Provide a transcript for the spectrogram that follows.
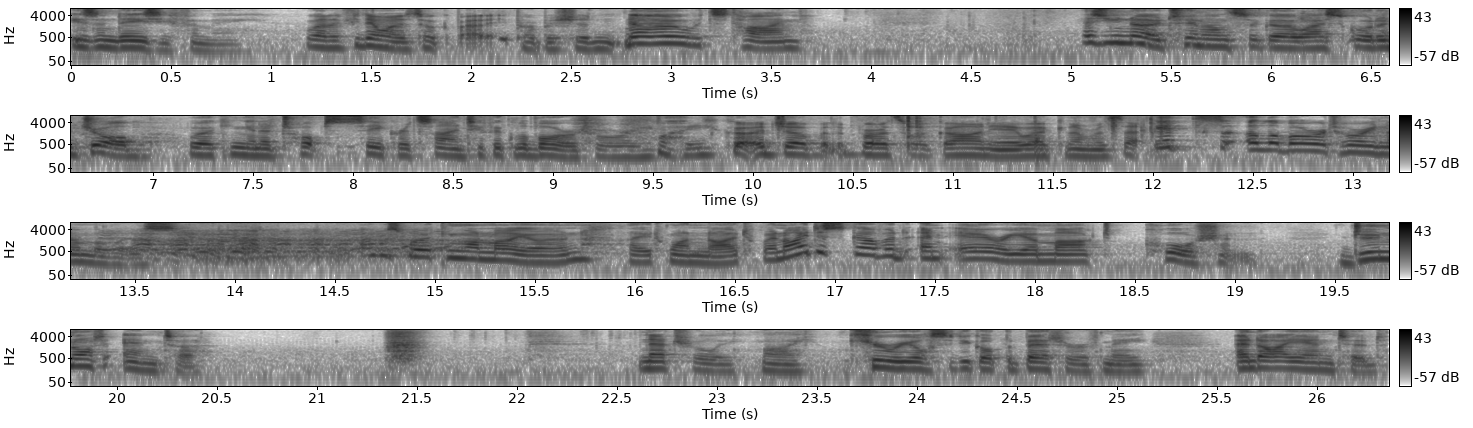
isn't easy for me. Well, if you don't want to talk about it, you probably shouldn't. No, it's time. As you know, two months ago, I scored a job working in a top secret scientific laboratory. Well, you got a job at Laboratoire Garnier working on research. It's a laboratory nonetheless. I was working on my own late one night when I discovered an area marked caution. Do not enter. Naturally, my curiosity got the better of me, and I entered.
